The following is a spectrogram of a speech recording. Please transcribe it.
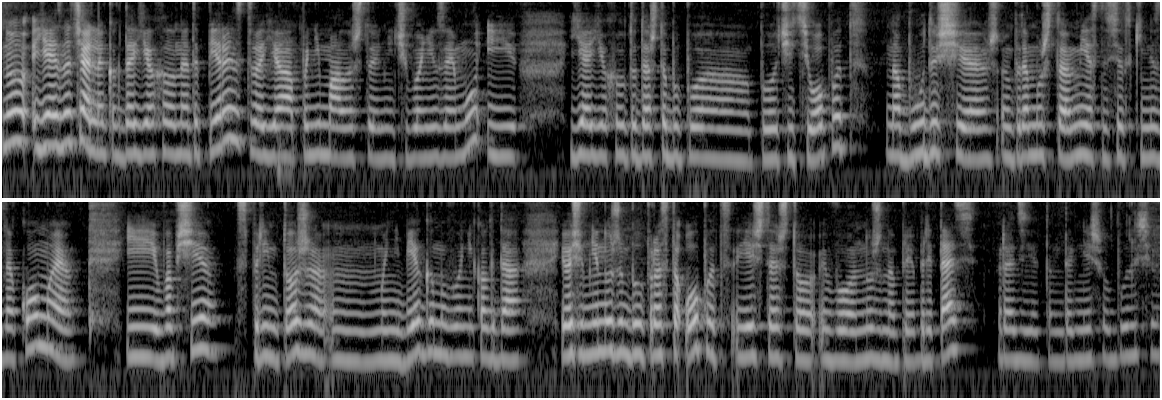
Ну, я изначально, когда ехала на это первенство, я понимала, что я ничего не займу, и я ехала туда, чтобы получить опыт на будущее, потому что место все-таки незнакомое. И вообще спринт тоже, мы не бегаем его никогда. И, в общем, мне нужен был просто опыт. Я считаю, что его нужно приобретать ради там, дальнейшего будущего.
